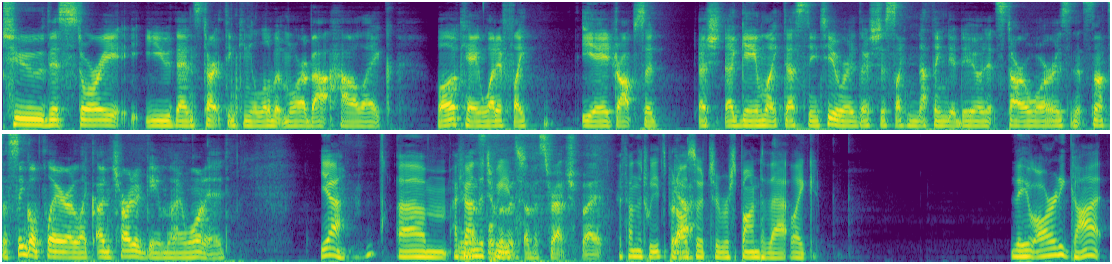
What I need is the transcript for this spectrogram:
to this story you then start thinking a little bit more about how like well okay what if like ea drops a a, a, game like Destiny 2 where there's just like nothing to do and it's Star Wars and it's not the single player like Uncharted game that I wanted. Yeah. Um, I found the tweets. of a stretch, but I found the tweets, but Yeah. also to respond to that, like they've already got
